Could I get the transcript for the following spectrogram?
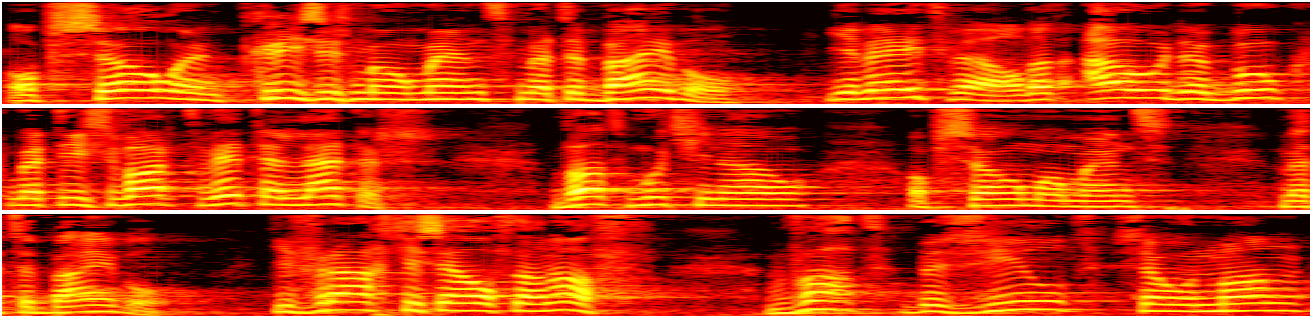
op zo'n crisismoment met de Bijbel? Je weet wel, dat oude boek met die zwart-witte letters. Wat moet je nou op zo'n moment met de Bijbel? Je vraagt jezelf dan af, wat bezielt zo'n man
